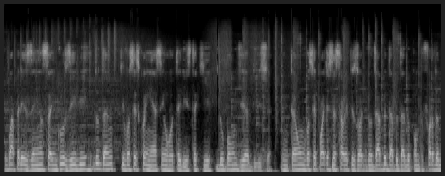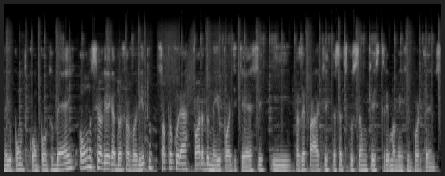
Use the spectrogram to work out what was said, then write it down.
uma presença presença, inclusive, do Dan, que vocês conhecem, o roteirista aqui do Bom Dia Bicha. Então você pode acessar o episódio no www.foradomeio.com.br ou no seu agregador favorito, só procurar Fora do Meio Podcast e fazer parte dessa discussão que é extremamente importante.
